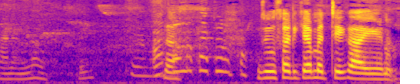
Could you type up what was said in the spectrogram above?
അനങ്ങ. ജ്യൂസ് അടിക്കാൻ പറ്റിയ കായാണ്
